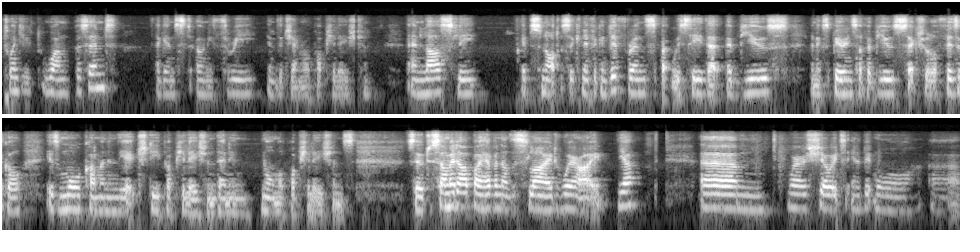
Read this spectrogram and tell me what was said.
21% against only 3 in the general population. And lastly, it's not a significant difference, but we see that abuse, an experience of abuse, sexual or physical, is more common in the HD population than in normal populations. So to sum it up, I have another slide where I, yeah, um, where I show it in a bit more uh,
